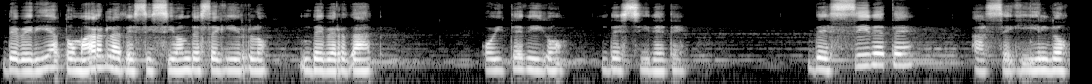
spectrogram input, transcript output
debería tomar la decisión de seguirlo de verdad Hoy te digo, decídete. Decídete a seguirlo.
